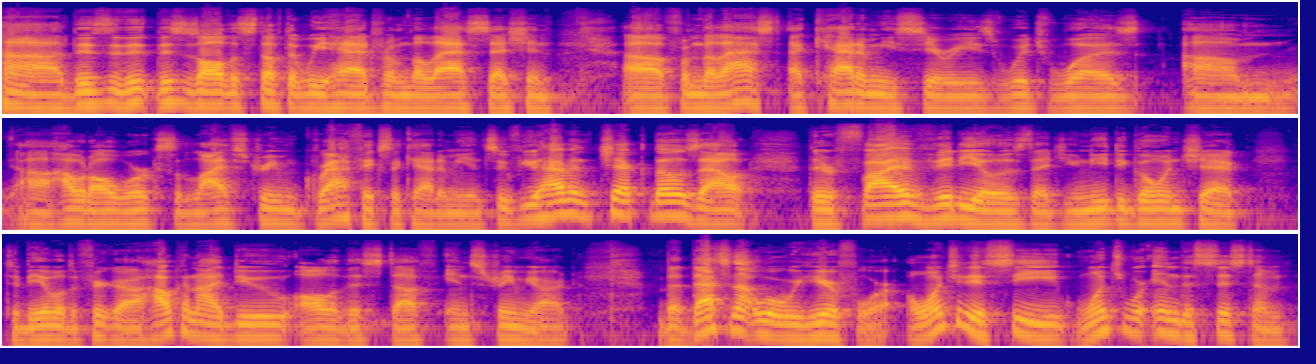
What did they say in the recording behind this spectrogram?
Uh, this is this is all the stuff that we had from the last session, uh, from the last Academy series, which was um, uh, how it all works, the live stream graphics academy. And so if you haven't checked those out, there are five videos that you need to go and check to be able to figure out how can I do all of this stuff in StreamYard. But that's not what we're here for. I want you to see once we're in the system,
